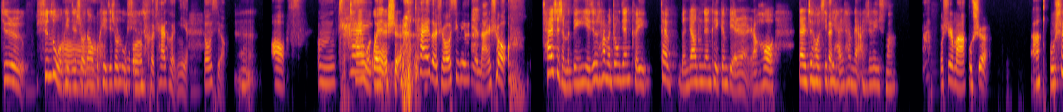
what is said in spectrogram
就是熏鹿我可以接受，但我不可以接受鹿熏。可拆可逆都行。嗯，哦，嗯，拆我我也是。拆的时候心里有点难受。拆是什么定义？就是他们中间可以在文章中间可以跟别人，然后但是最后 CP 还是他们俩，是这个意思吗？啊不是吗？不是，啊，不是，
